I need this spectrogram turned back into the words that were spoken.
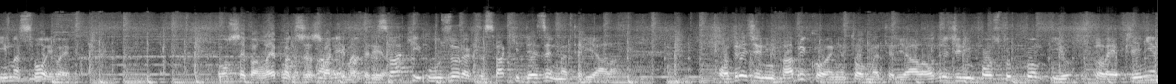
ima svoj lepak. Poseban lepak za svaki materijal. Za svaki uzorak, za svaki dezen materijala. Određenim fabrikovanjem tog materijala, određenim postupkom i lepljenjem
